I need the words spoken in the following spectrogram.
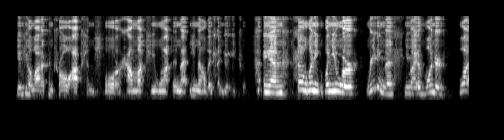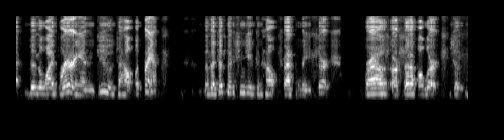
gives you a lot of control options for how much you want in that email they send you each week. And so when, when you were reading this, you might have wondered, what does a librarian do to help with grants? As I just mentioned, you can help faculty search, browse, or set up alerts, just the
